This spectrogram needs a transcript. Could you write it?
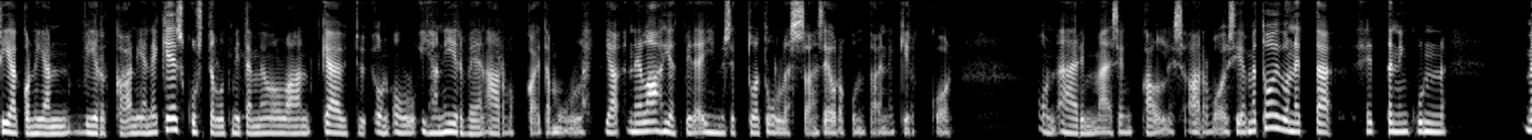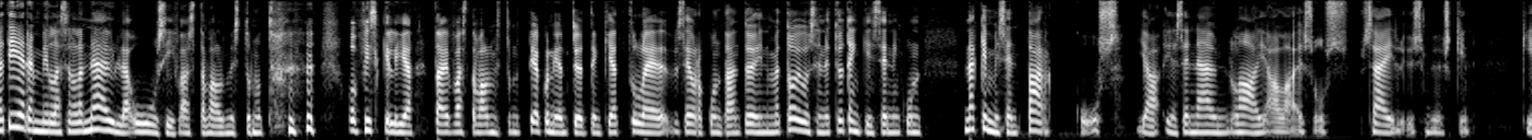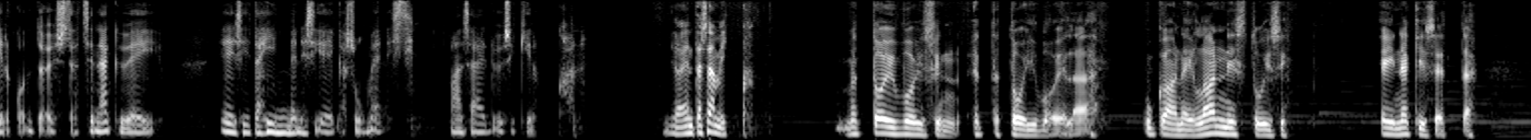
diakonian virkaan. Ja ne keskustelut, mitä me ollaan käyty, on ollut ihan hirveän arvokkaita mulle. Ja ne lahjat, mitä ihmiset tuo tullessaan seurakuntaan ja kirkkoon, on äärimmäisen kallisarvoisia. Mä toivon, että, että niin kun – Mä tiedän, millaisella näyllä uusi vastavalmistunut opiskelija tai vastavalmistunut diakonian työntekijä tulee seurakuntaan töihin. Mä toivoisin, että jotenkin se niin kuin näkemisen tarkkuus ja, ja se näyn laaja-alaisuus säilyisi myöskin kirkon töissä. Että se näky ei, ei siitä himmenisi eikä sumenisi, vaan säilyisi kirkkaana. Ja entä sä Mikko? Mä toivoisin, että toivo elää. Kukaan ei lannistuisi – ei näkisi, että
